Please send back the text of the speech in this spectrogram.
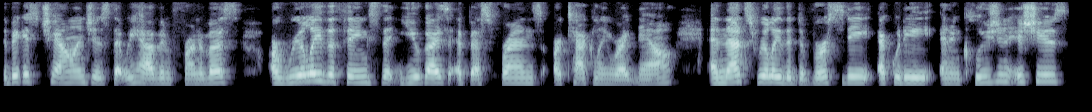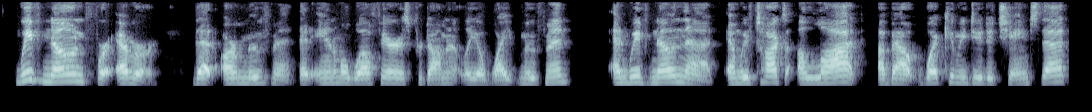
the biggest challenges that we have in front of us are really the things that you guys at Best Friends are tackling right now. And that's really the diversity, equity, and inclusion issues. We've known forever that our movement, that animal welfare is predominantly a white movement. And we've known that. And we've talked a lot about what can we do to change that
